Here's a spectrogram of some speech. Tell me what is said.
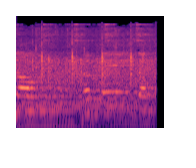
know, the things that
